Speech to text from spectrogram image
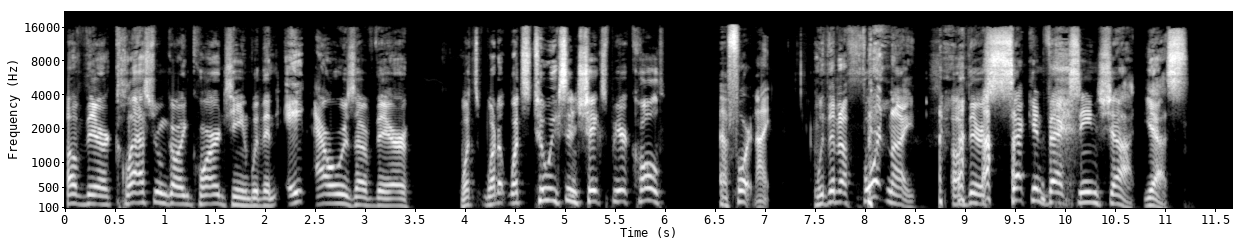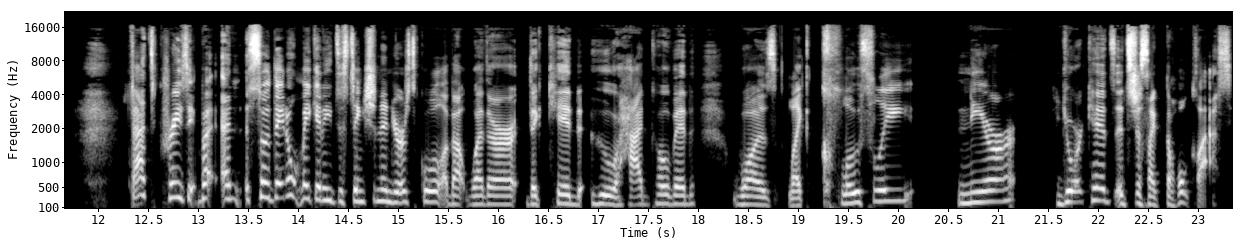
of their classroom going quarantine within eight hours of their what's what what's two weeks in Shakespeare called a fortnight. Within a fortnight of their second vaccine shot. Yes, That's crazy. But and so they don't make any distinction in your school about whether the kid who had COVID was like closely near your kids. It's just like the whole class.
